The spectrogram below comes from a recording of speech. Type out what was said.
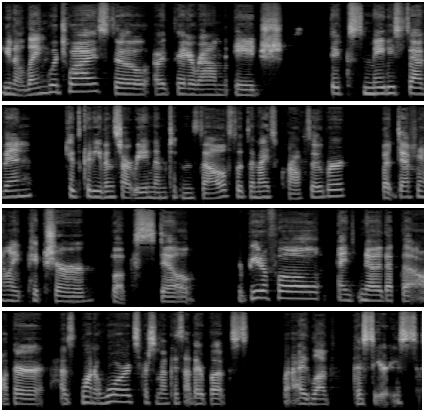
you know, language wise. So I would say around age six, maybe seven, kids could even start reading them to themselves. So it's a nice crossover but definitely picture books still. They're beautiful. I know that the author has won awards for some of his other books, but I love the series.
